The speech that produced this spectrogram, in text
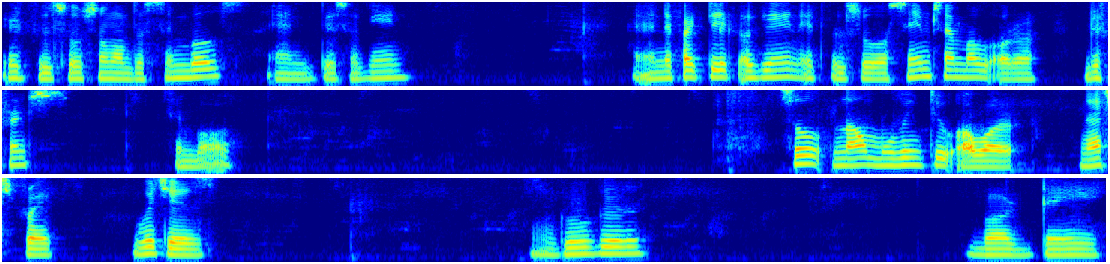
it will show some of the symbols and this again. And if I click again it will show a same symbol or a different symbol. So now moving to our next trick which is Google birthday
